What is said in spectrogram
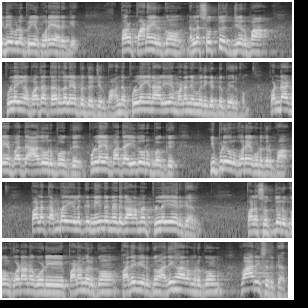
இதே இவ்வளோ பெரிய குறையாக இருக்குது பாரு பணம் இருக்கும். நல்ல சொத்து வச்சுருப்பான். பிள்ளைங்கள பார்த்தா தருதலையாக பெற்று வச்சுருப்பான். அந்த பிள்ளைங்கனாலேயே மன நிம்மதி கெட்டு போயிருக்கும். பொண்டாட்டியை பார்த்தா அது ஒரு போக்கு. பிள்ளைய பார்த்தா இது ஒரு போக்கு. இப்படி ஒரு குறையை கொடுத்துருப்பான். பல தம்பதிகளுக்கு நீண்ட நெடுகாலமாக பிள்ளையே இருக்காது. பல சொத்து இருக்கும் கோடான கோடி பணம் இருக்கும் பதவி இருக்கும் அதிகாரம் இருக்கும் வாரிசு இருக்காது.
